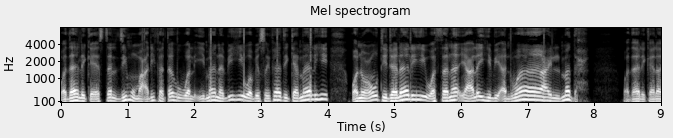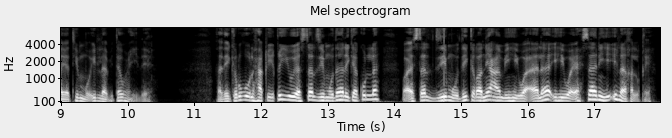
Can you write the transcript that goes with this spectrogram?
وذلك يستلزم معرفته والإيمان به وبصفات كماله ونعوت جلاله والثناء عليه بأنواع المدح وذلك لا يتم إلا بتوحيده. فذكره الحقيقي يستلزم ذلك كله ويستلزم ذكر نعمه وآلائه وإحسانه إلى خلقه.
